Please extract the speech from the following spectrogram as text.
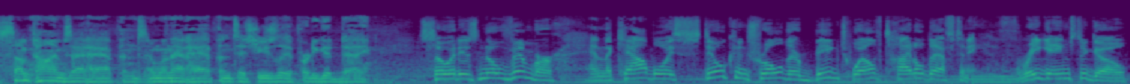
sometimes that happens. And when that happens, it's usually a pretty good day. So it is November, and the Cowboys still control their Big 12 title destiny. Three games to go,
